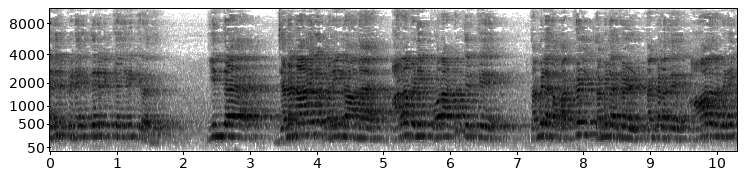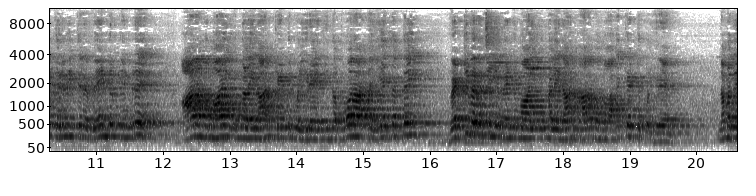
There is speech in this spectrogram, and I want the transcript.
எதிர்ப்பினை தெரிவிக்க இருக்கிறது. இந்த ஜனநாயக வரியிலான அறவழி போராட்டத்திற்கு தமிழக மக்கள் தமிழர்கள் தங்களது ஆதரவினை தெரிவித்திட வேண்டும் என்று ஆரம்பமாய் உங்களை நான் கேட்டுக்கொள்கிறேன். இந்த போராட்ட இயக்கத்தை வெற்றி பெறச் செய்ய வேண்டுமாய் உங்களை நான் ஆரம்பமாக கேட்டுக்கொள்கிறேன். நமது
